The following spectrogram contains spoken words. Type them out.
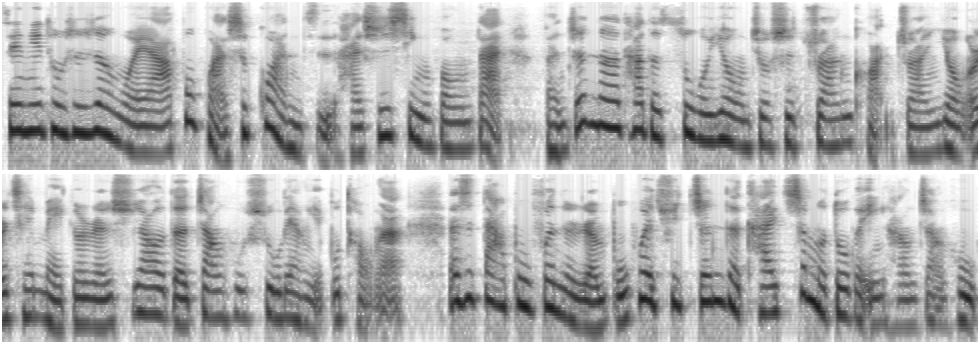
Cindy Two 是认为啊，不管是罐子还是信封袋，反正呢，它的作用就是专款专用，而且每个人需要的账户数量也不同啊。但是大部分的人不会去真的开这么多个银行账户。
